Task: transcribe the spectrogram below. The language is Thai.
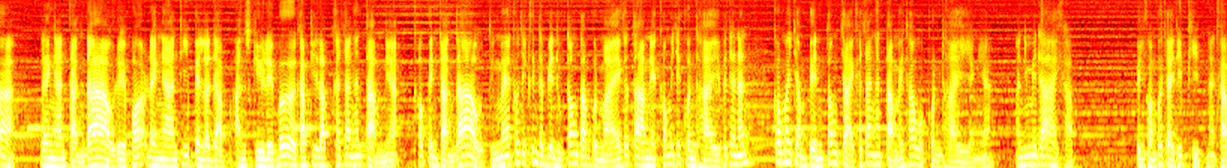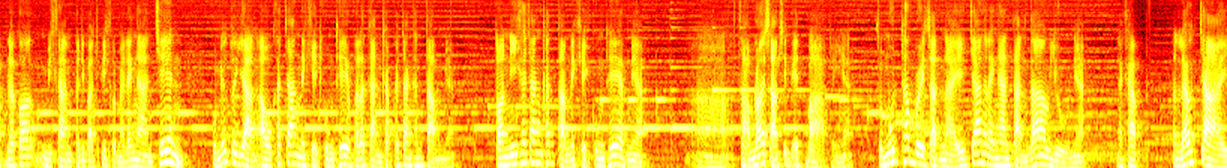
แรงงานต่างด้าว โดยเฉพาะแรงงานที่เป็นระดับ unskilled labor ครับที่รับค่าจ้างขั้นต่ำเนี่ยเขาเป็นต่างด้าว ถึงแม้เขาจะขึ้นทะเบียนถูกต้องตามกฎหมายก็ตามเนี่ยเขาไม่ใช่คนไทย เพราะฉะนั้นก็ไม่จำเป็นต้องจ่ายค่าจ้างขั้นต่ำให้เท่ากับคนไทยอย่างเงี้ย อันนี้ไม่ได้ครับ เป็นความเข้าใจที่ผิดนะครับ แล้วก็มีการปฏิบัติที่ผิดกฎหมายแรงงาน เช่น ผมยกตัวอย่างเอาค่าจ้างในเขตกรุงเทพก็แล้วกันครับค่าจ้างขั้นต่ำเนี่ย ตอนนี้ค่าจ้างขั้นต่ำในเขตกรุงเทพเนี่ยสามร้อยสามสิบเอ็ดบาทอย่างเงี้ย สมมุติถ้าบริษัทไหนจ้างแรงงานต่างด้าวอยู่เนี่ยนะครับ แล้วจ่าย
